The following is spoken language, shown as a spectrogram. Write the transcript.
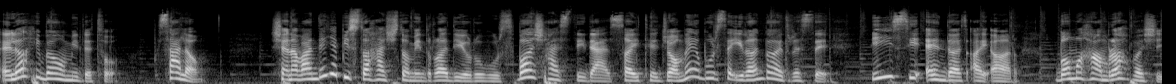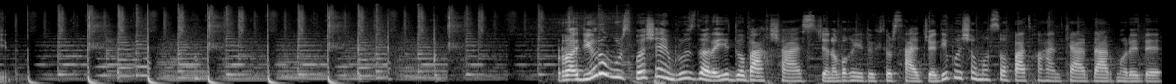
الهی به امید تو. سلام. شنونده 28 مین رادیو رو بورس باش هستید از سایت جامع بورس ایران به آدرس ecn.ir با ما همراه باشید. رادیو رو بورس باشه امروز دارای دو بخش است جناب آقای دکتر سجادی با شما صحبت خواهند کرد در مورد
